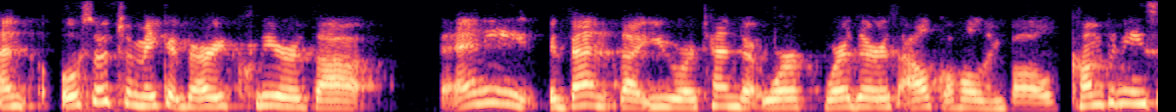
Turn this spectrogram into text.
And also to make it very clear that any event that you attend at work where there is alcohol involved, companies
